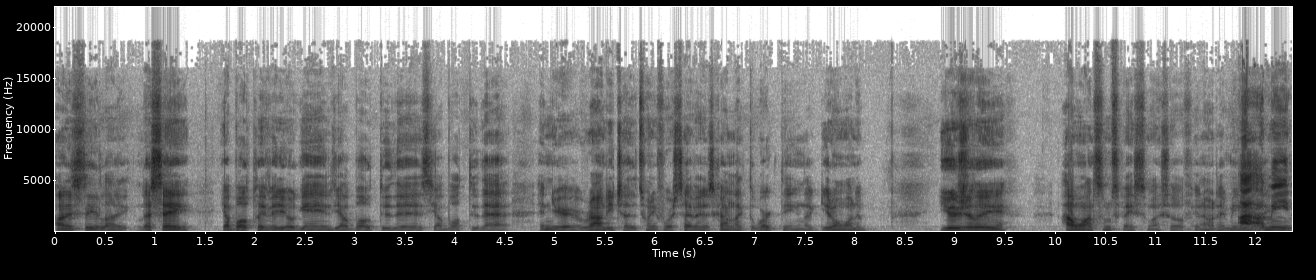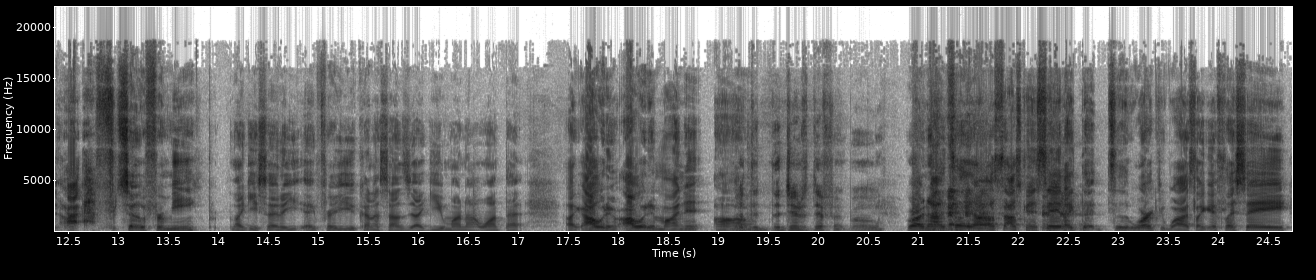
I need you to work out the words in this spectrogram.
honestly, like let's say y'all both play video games, y'all both do this, y'all both do that, and you're around each other twenty four seven. It's kind of like the work thing. Like you don't want to. Usually, I want some space to myself. You know what I mean? I, I mean, I, so for me, like you said, uh, for you, kind of sounds like you might not want that. Like I wouldn't, I wouldn't mind it. Um, but the, the gym's different, bro. Right. No, it's like, I, was, I was gonna say like the to the work wise, like if let's say,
